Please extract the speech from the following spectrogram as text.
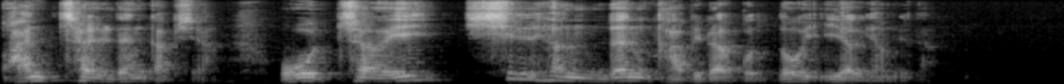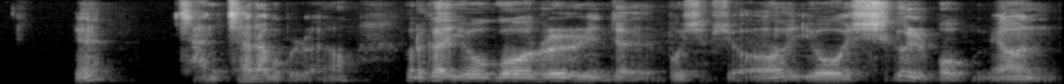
관찰된 값이야. 5차의 실현된 값이라고도 이야기합니다. 예? 잔차라고 불러요. 그러니까 요거를 이제 보십시오. 요 식을 보면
